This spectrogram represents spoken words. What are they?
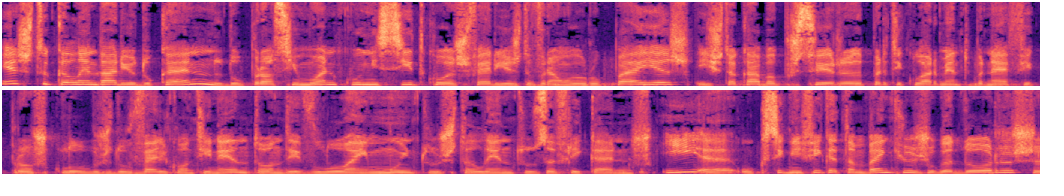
Este calendário do CAN do próximo ano coincide com as férias de verão europeias. Isto acaba por ser particularmente benéfico para os clubes do velho continente, onde evoluem muitos talentos africanos. E uh, o que significa também que os jogadores uh,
